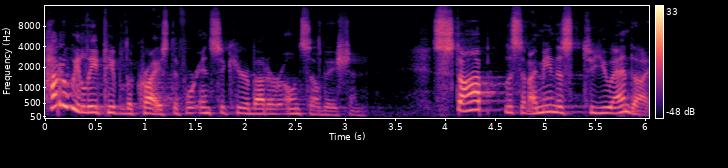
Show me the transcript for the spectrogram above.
How do we lead people to Christ if we're insecure about our own salvation? Stop, listen, I mean this to you and I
